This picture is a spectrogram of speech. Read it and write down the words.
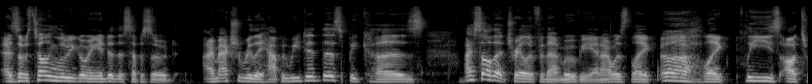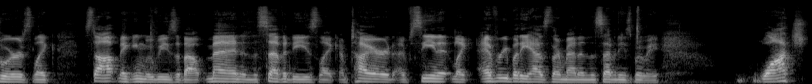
as I was telling Louis going into this episode, I'm actually really happy we did this because I saw that trailer for that movie and I was like, ugh, like, please, auteurs, like, stop making movies about men in the 70s. Like, I'm tired. I've seen it. Like, everybody has their men in the 70s movie. Watch,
